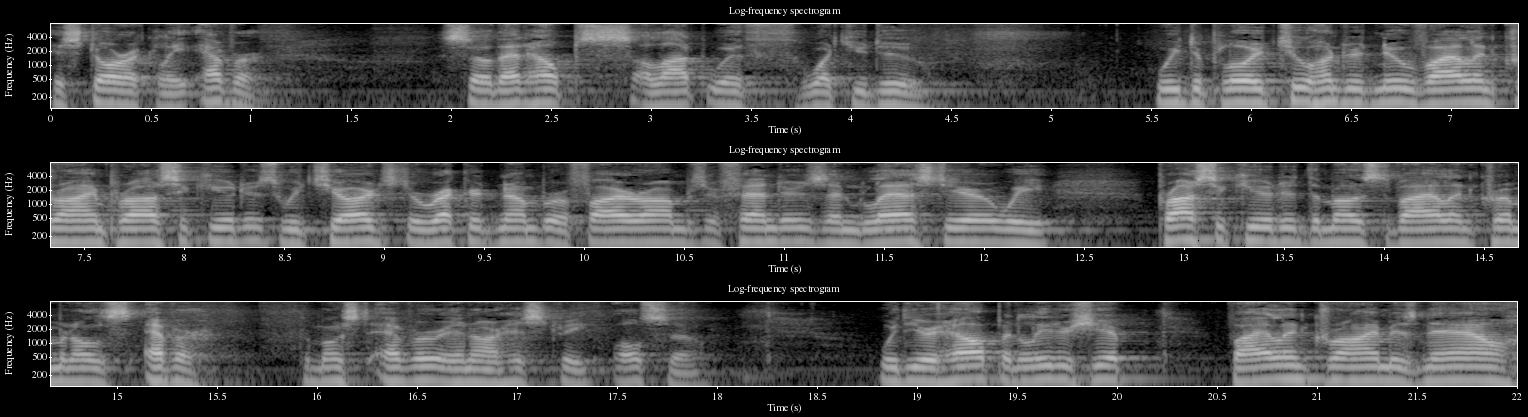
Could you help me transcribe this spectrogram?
historically ever. So that helps a lot with what you do. We deployed 200 new violent crime prosecutors. We charged a record number of firearms offenders, and last year we prosecuted the most violent criminals ever the most ever in our history, also. With your help and leadership, violent crime is now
